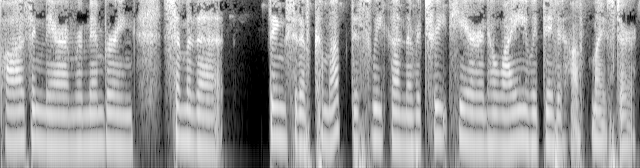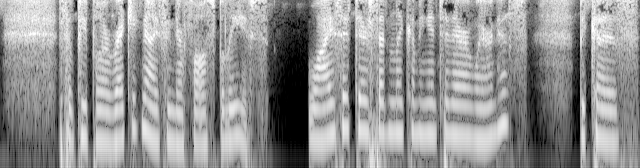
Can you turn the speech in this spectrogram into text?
pausing there, I'm remembering some of the things that have come up this week on the retreat here in Hawaii with David Hoffmeister. So people are recognizing their false beliefs. Why is it they're suddenly coming into their awareness? Because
